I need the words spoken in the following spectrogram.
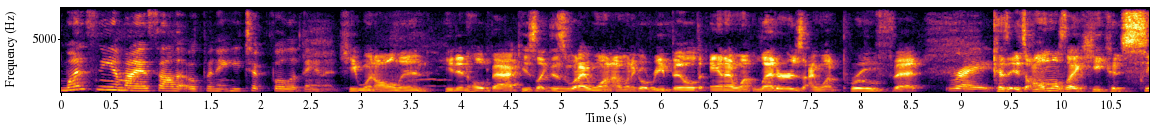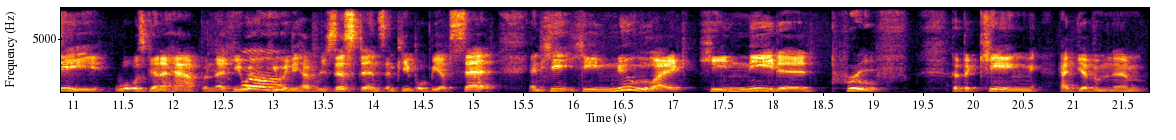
once Nehemiah saw the opening, he took full advantage. He went all in. He didn't hold back. He's like, "This is what I want. I want to go rebuild, and I want letters. I want proof that." Right. Because it's almost like he could see what was going to happen. That he would he would have resistance, and people would be upset. And he he knew like he needed proof that the king had given them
